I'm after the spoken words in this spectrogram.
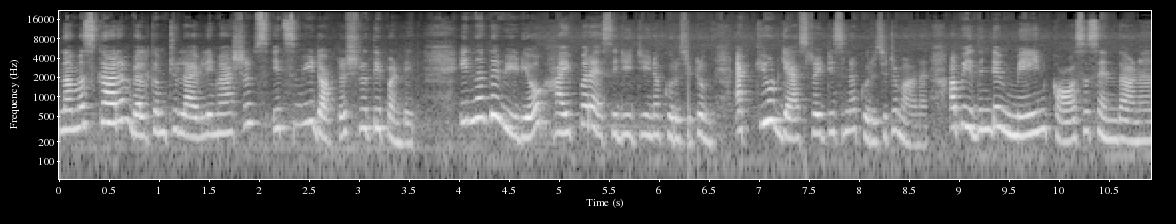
നമസ്കാരം welcome to lively mashups it's me doctor Shruti Pandit ഇന്നത്തെ video hyper അസിഡിറ്റിനെ കുറിച്ചിട്ടും acute ഗ്യാസ്ട്രൈറ്റിസിനെ കുറിച്ചിട്ടുമാണ്. അപ്പോൾ ഇതിന്റെ മെയിൻ കോസസ് എന്താണ്?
